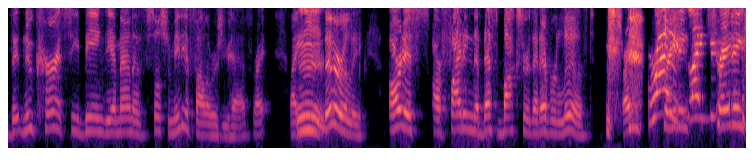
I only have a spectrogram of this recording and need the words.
the new currency being the amount of social media followers you have, right? Like mm. literally, artists are fighting the best boxer that ever lived, right? right, trading, like trading,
